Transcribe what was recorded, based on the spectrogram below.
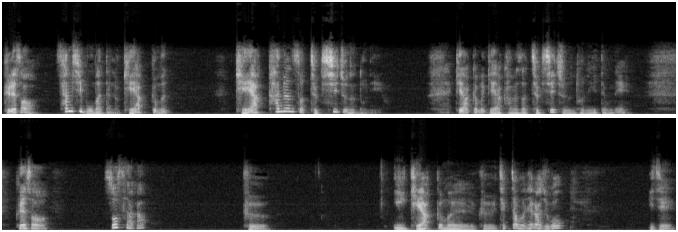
그래서 35만 달러 계약금은 계약하면서 즉시 주는 돈이에요. 계약금을 계약하면서 즉시 주는 돈이기 때문에 그래서 소사가 그 이 계약금을 그 책정을 해가지고 이제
